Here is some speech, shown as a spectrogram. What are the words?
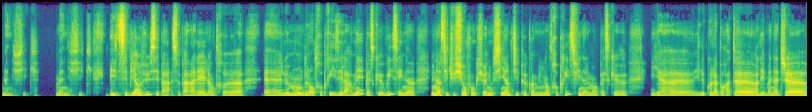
Magnifique. Magnifique. Et c'est bien vu ce parallèle entre euh, euh, le monde de l'entreprise et l'armée, parce que oui, c'est une, institution fonctionne aussi un petit peu comme une entreprise finalement, parce que il y a euh, le collaborateur, les managers,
